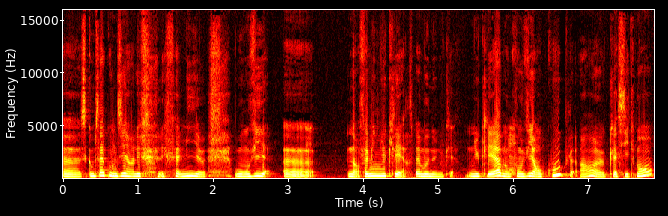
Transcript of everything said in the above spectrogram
Euh, c'est comme ça qu'on dit, hein, les, familles où on vit... Euh, non, famille nucléaire, c'est pas mononucléaire. Nucléaire, donc on vit en couple, hein, classiquement.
